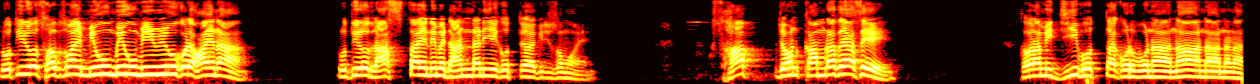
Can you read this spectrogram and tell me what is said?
প্রতিরোধ সবসময় মিউ মিউ মিউ মিউ করে হয় না। প্রতিরোধ রাস্তায় নেমে ডান্ডা নিয়ে করতে হয় কিছু সময়। সাপ যখন কামড়াতে আসে, তখন আমি জীব হত্যা করব না না না না না।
